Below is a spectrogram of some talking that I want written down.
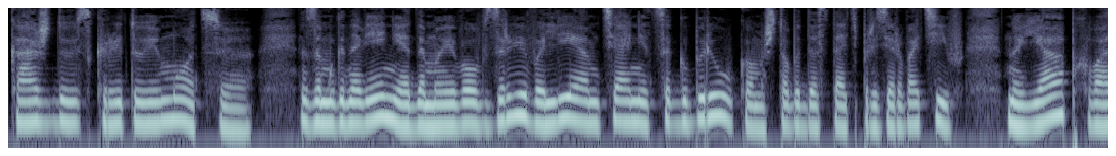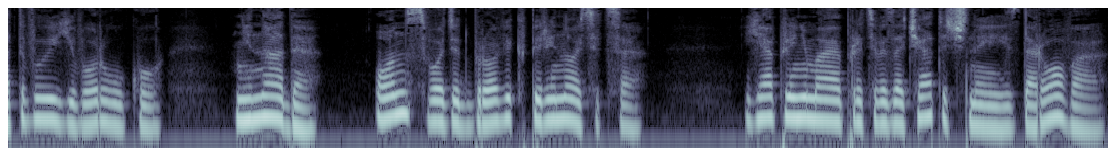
каждую скрытую эмоцию. За мгновение до моего взрыва Лиам тянется к брюкам, чтобы достать презерватив, но я обхватываю его руку. «Не надо». Он сводит брови к переносице. «Я принимаю противозачаточные и здорово.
